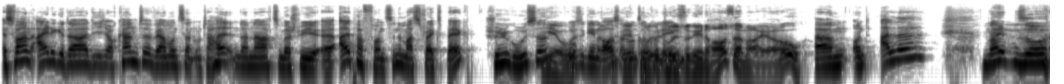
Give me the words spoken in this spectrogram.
es waren einige da, die ich auch kannte. Wir haben uns dann unterhalten danach. Zum Beispiel äh, Alpa von Cinema Strikes Back. Schöne Grüße. Jo. Grüße gehen raus an unsere Grü- Kollegen. Grüße gehen raus, einmal, yo. Ähm, und alle meinten so,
